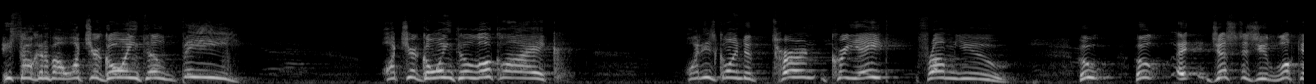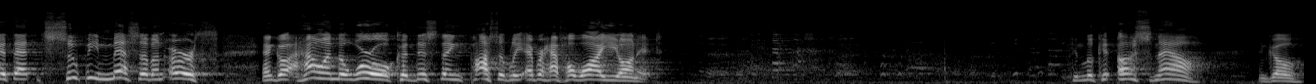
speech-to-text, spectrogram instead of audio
He's talking about what you're going to be what you're going to look like, what He's going to turn, create from you. Who, who, eh, just as you look at that soupy mess of an earth and go, how in the world could this thing possibly ever have Hawaii on it? You can look at us now and go,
